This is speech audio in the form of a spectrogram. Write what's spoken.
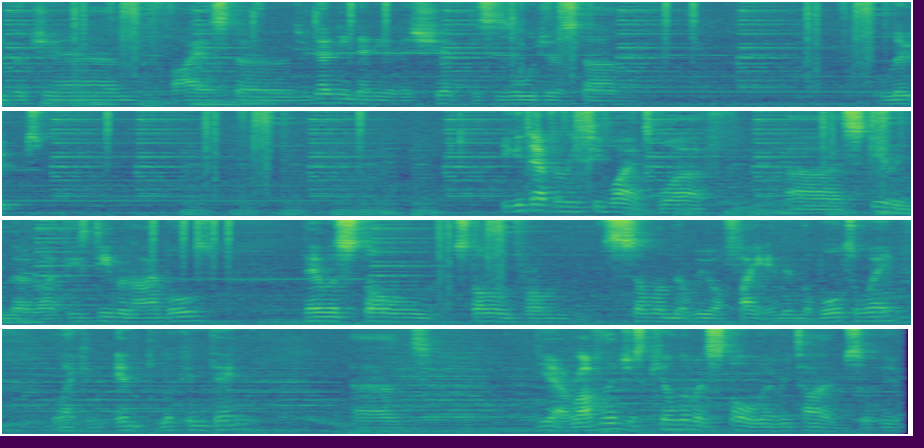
Libra gem, firestones. We don't need any of this shit. This is all just um, loot. You can definitely see why it's worth uh, stealing though. Like these demon eyeballs, they were stolen stolen from someone that we were fighting in the waterway, like an imp-looking thing. And yeah, rather than just kill them, I stole every time. So the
